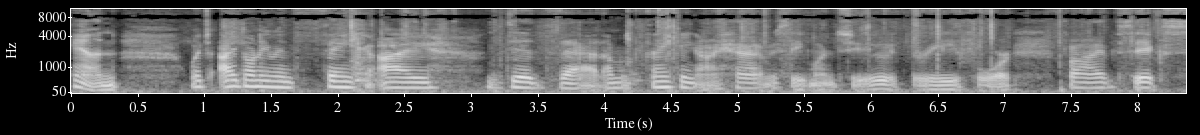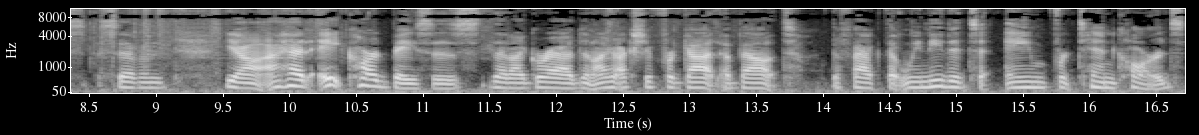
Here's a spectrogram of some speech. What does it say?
10, which I don't even think I did that. I'm thinking I have, me see, one, two, three, four, five, six, seven. Yeah, I had eight card bases that I grabbed, and I actually forgot about the fact that we needed to aim for 10 cards.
